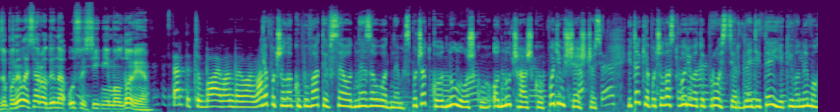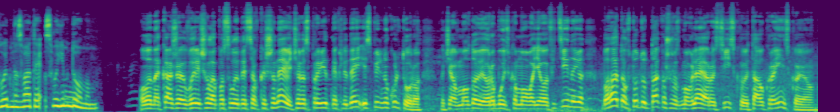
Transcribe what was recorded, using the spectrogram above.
Зупинилася родина у сусідній Молдові. Я почала купувати все одне за одним. Спочатку одну ложку, одну чашку, потім ще щось. І так я почала створювати простір для дітей, які вони могли б назвати своїм домом. Олена каже, вирішила поселитися в Кишиневі через привітних людей і спільну культуру. Хоча в Молдові румунська мова є офіційною, багато хто тут також розмовляє російською та українською.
